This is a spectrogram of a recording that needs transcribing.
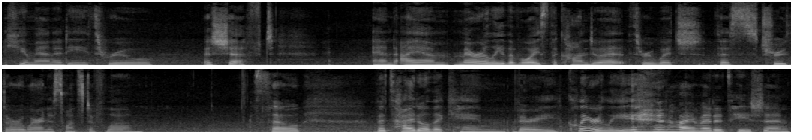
humanity through a shift and I am merely the voice, the conduit through which this truth or awareness wants to flow. So, the title that came very clearly in my meditation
